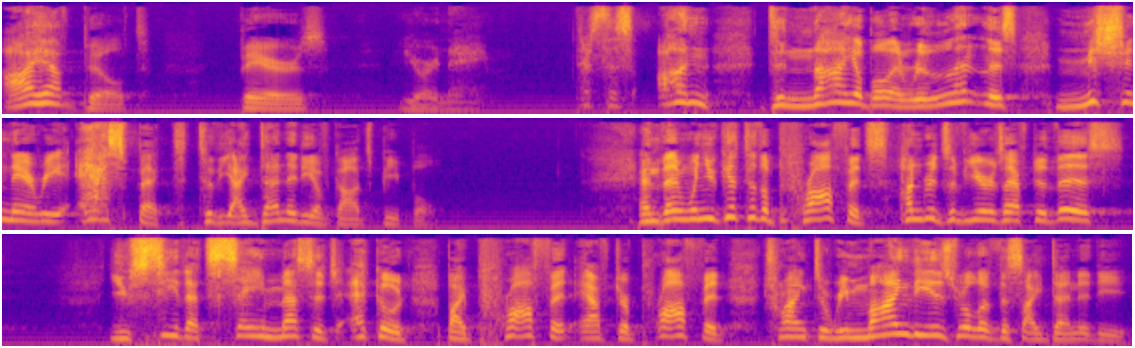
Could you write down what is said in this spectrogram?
I have built bears your name. There's this undeniable and relentless missionary aspect to the identity of God's people. And then when you get to the prophets, hundreds of years after this, you see that same message echoed by prophet after prophet trying to remind the Israel of this identity.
